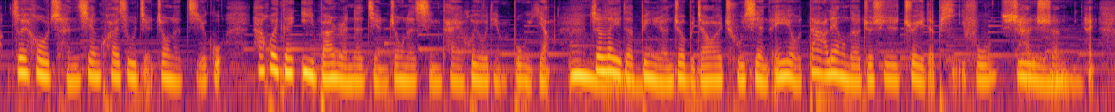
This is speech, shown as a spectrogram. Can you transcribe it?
最后呈现快速减重的结果，他会跟一般人的减重的形态会有点不一样。嗯，这类的病人就比较会出现，哎，有大量的就是赘的皮肤产生。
